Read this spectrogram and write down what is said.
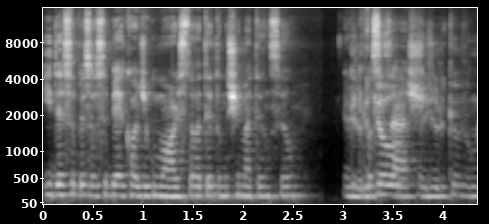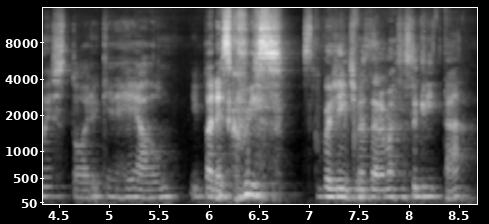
E dessa pessoa sabia código Morse, estava tentando chamar atenção? Eu o que, juro que que, vocês eu, acham? eu juro que eu vi uma história que é real e parece com isso. Desculpa, gente, mas era mais fácil gritar.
